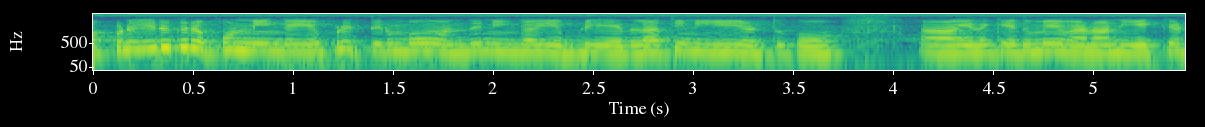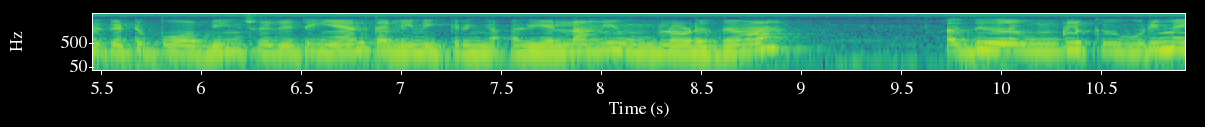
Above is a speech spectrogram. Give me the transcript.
அப்படி இருக்கிறப்போ நீங்கள் எப்படி திரும்பவும் வந்து நீங்கள் எப்படி எல்லாத்தையும் நீயே எடுத்துக்கோ எனக்கு எதுவுமே வேணாம் நீ எக்கெடு கெட்டு போ அப்படின்னு சொல்லிட்டு ஏன் தள்ளி நிற்கிறீங்க அது எல்லாமே உங்களோடது தான் அதில் உங்களுக்கு உரிமை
